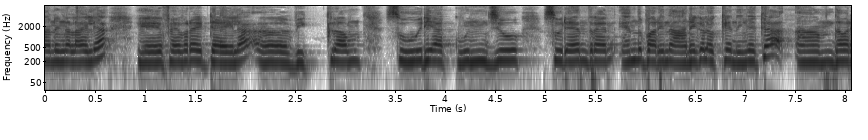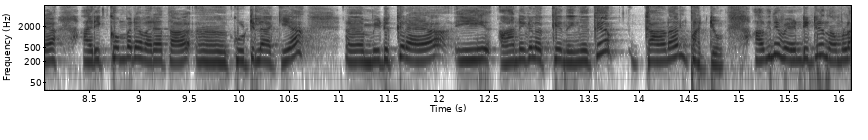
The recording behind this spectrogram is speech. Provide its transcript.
ആനകളായ ഫേവറേറ്റ് ആയ വിക്രം സൂര്യ കുഞ്ചു സുരേന്ദ്രൻ എന്ന് പറയുന്ന ആനകളൊക്കെ നിങ്ങൾക്ക് എന്താ പറയുക അരിക്കൊമ്പനെ വരെ കൂട്ടിലാക്കിയ മിടുക്കരായ ഈ ആനകളൊക്കെ നിങ്ങൾക്ക് കാണാൻ പറ്റും. അതിന് വേണ്ടിയിട്ട് നമ്മൾ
